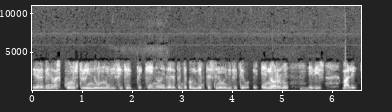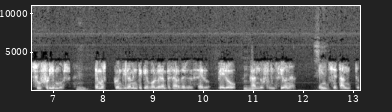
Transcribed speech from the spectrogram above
e de repente vas construindo un edificio pequeno e de repente conviertes en un edificio enorme mm. e dis, vale, sufrimos, mm. temos continuamente que volver a empezar desde cero, pero mm -hmm. cando funciona, sí. enche tanto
